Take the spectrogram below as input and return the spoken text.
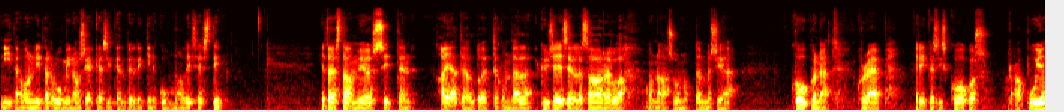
niitä on niitä ruumiin osia käsitelty jotenkin kummallisesti. Ja tästä on myös sitten ajateltu, että kun tällä kyseisellä saarella on asunut tämmöisiä coconut crab, eli siis kookosrapuja,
